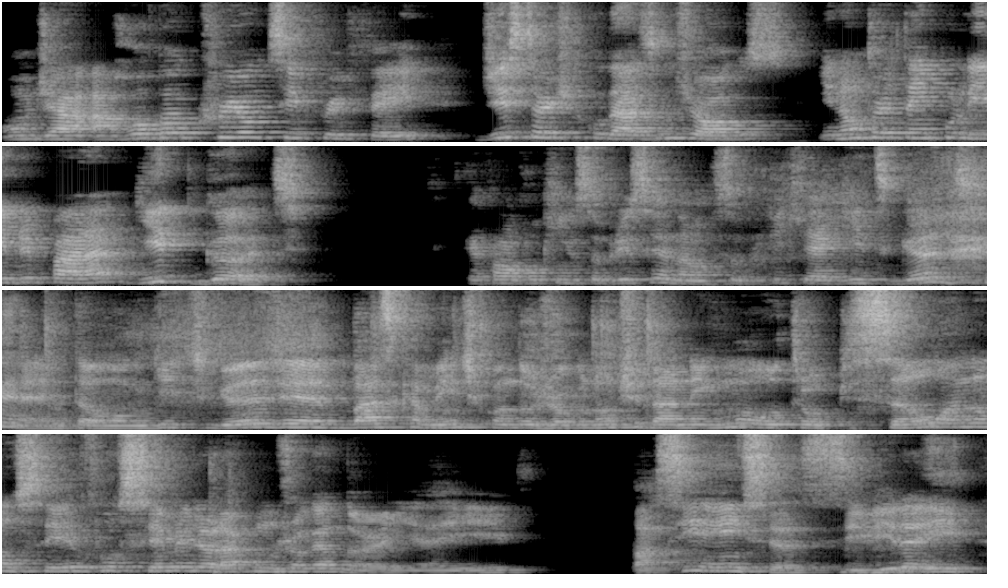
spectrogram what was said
onde a arroba crueltyfreefay diz ter dificuldades nos jogos e não ter tempo livre para Git Good. Quer falar um pouquinho sobre isso, Renan? Sobre o que é Git Good? É, então, o Git é basicamente quando o jogo não te dá nenhuma outra opção a não ser você melhorar como jogador. E aí, paciência, se vira aí.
